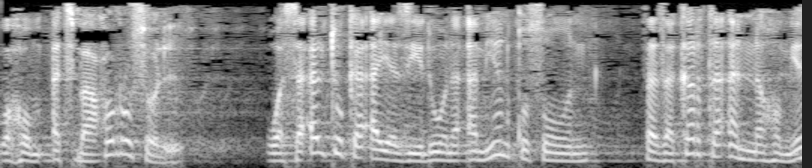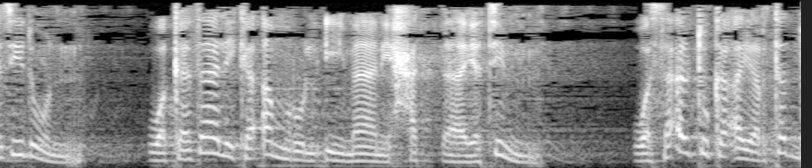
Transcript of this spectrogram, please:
وهم أتباع الرسل. وسألتك أيزيدون أم ينقصون؟ فذكرت أنهم يزيدون. وكذلك أمر الإيمان حتى يتم. وسألتك أيرتد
